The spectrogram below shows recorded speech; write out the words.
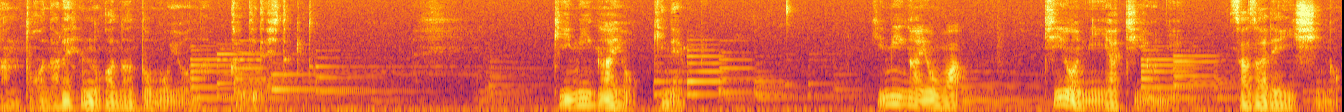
なんとかなれへんのかなと思うような感じでしたけど「君が代」記念。日「君が代」は千代に八千代にさざれ石の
